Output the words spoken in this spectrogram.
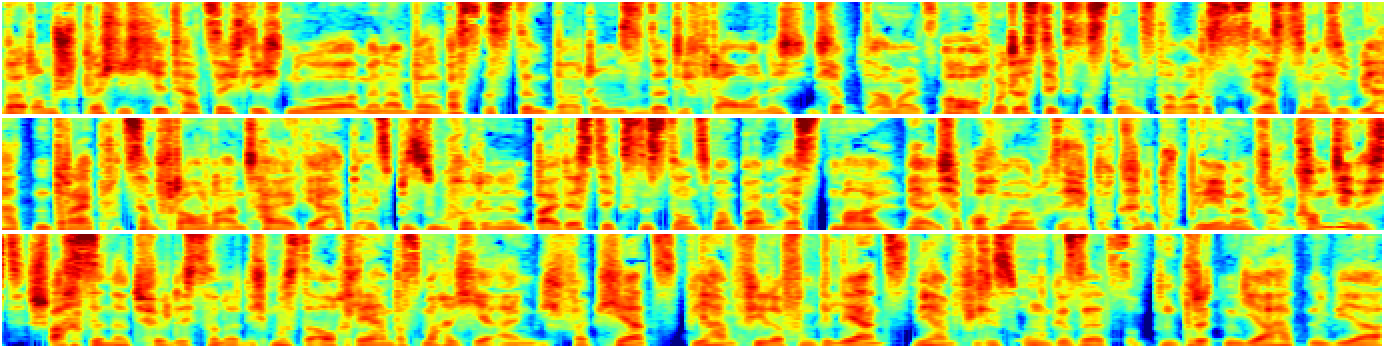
Warum spreche ich hier tatsächlich nur Männer? Was ist denn, warum sind da die Frauen nicht? Ich habe damals, auch mit der Sticks and Stones, da war das das erste Mal so, wir hatten drei Prozent Frauenanteil gehabt als Besucherinnen bei der Sticks and Stones beim, beim ersten Mal. Ja, ich habe auch immer gesagt, ich habe doch keine Probleme. Warum kommen die nicht? Schwachsinn natürlich, sondern ich musste auch lernen, was mache ich hier eigentlich verkehrt? Wir haben viel davon gelernt. Wir haben haben vieles umgesetzt und im dritten Jahr hatten wir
